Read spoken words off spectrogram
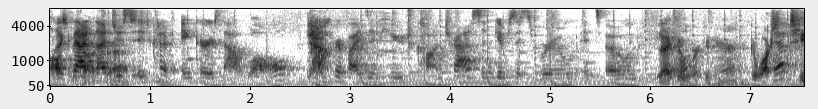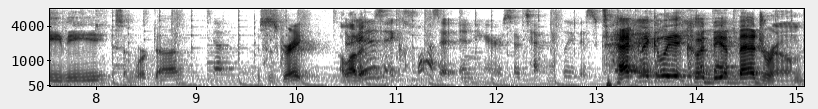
Awesome like that, that just it kind of anchors that wall Yeah. and provides a huge contrast and gives this room its own. Feel. that could work in here. Could watch Yeah. some TV, get some work done. Yep. This is great. I love There it. is a closet in here, so technically this. Technically, it could be a bedroom.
